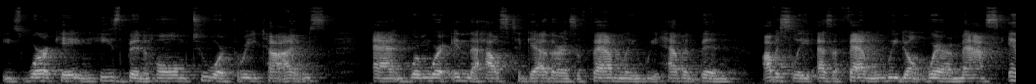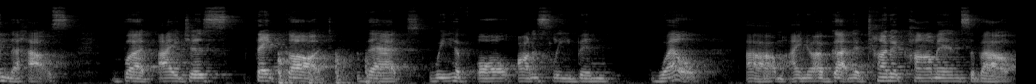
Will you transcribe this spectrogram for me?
He's working. He's been home two or three times. And when we're in the house together as a family, we haven't been, obviously, as a family, we don't wear a mask in the house. But I just thank God that we have all honestly been well. Um, I know I've gotten a ton of comments about,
